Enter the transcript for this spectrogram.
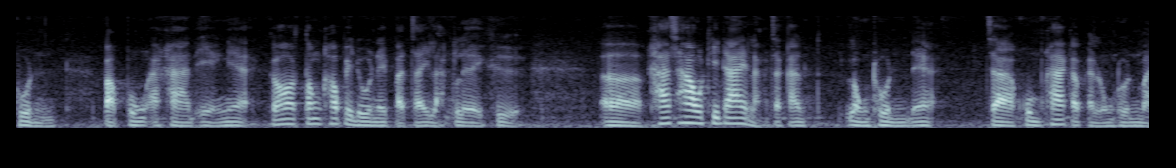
ทุนปรับปรุงอาคารเองเนี่ยก็ต้องเข้าไปดูในปัจจัยหลักเลยคือออค่าเช่าที่ได้หลังจากการลงทุนเนี่ยจะคุ้มค่ากับการลงทุนไหม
